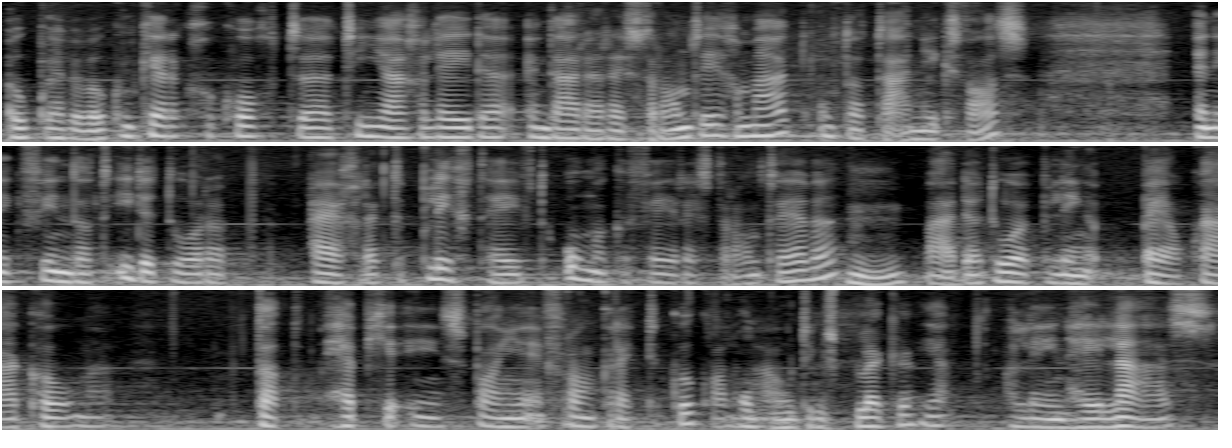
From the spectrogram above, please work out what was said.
ook, hebben we ook een kerk gekocht eh, tien jaar geleden en daar een restaurant in gemaakt, omdat daar niks was. En ik vind dat ieder dorp eigenlijk de plicht heeft om een café-restaurant te hebben, Mhm. waar de dorpelingen bij elkaar komen. Dat heb je in Spanje en Frankrijk natuurlijk ook allemaal. Ontmoetingsplekken. Ja, alleen helaas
